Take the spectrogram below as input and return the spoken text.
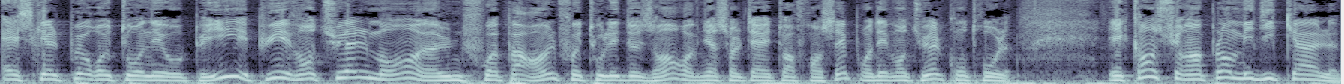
est-ce qu'elle peut retourner au pays et puis éventuellement, euh, une fois par an, une fois tous les deux ans, revenir sur le territoire français pour d'éventuels contrôles? Et quand sur un plan médical,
